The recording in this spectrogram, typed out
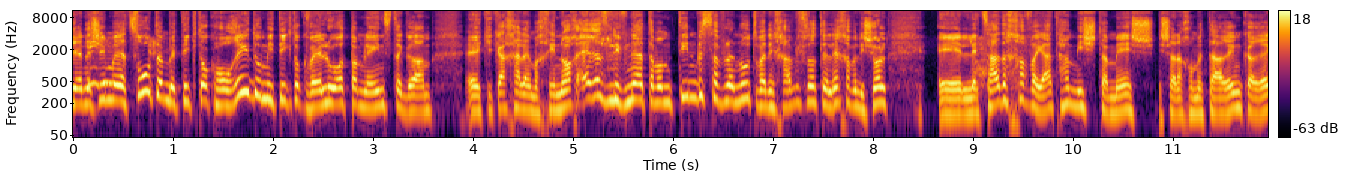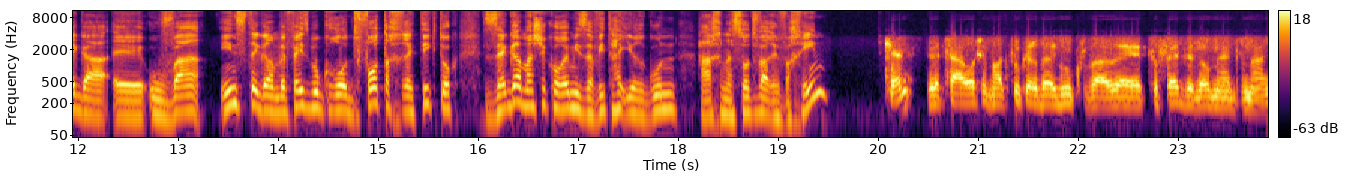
כי אנשים יצרו אותם בטיקטוק, הורידו מטיקטוק והעלו עוד פעם לאינסטגרם, אה, כי ככה להם הכי נוח. ארז לבנה, אתה ממתין בסבלנות, ואני חייב לפנות אליך ולשאול, אה, לצד חוויית המשתמש שאנחנו מתארים כרגע, אה, ובה אינסטגרם ופייסבוק רודפות אחרי טיקטוק, זה גם מה שקורה מזווית הארגון, ההכנסות והרווחים? כן, לצערו של מרק צוקרברג הוא כבר צופה את זה לא מעט זמן.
